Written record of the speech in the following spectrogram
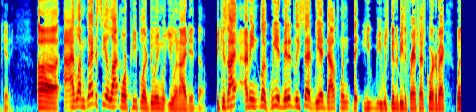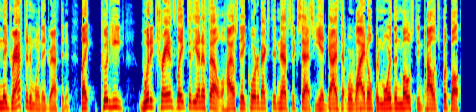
kidding. Uh, I, I'm glad to see a lot more people are doing what you and I did, though because I, I mean, look, we admittedly said we had doubts when that he, he was going to be the franchise quarterback when they drafted him. When they drafted him, like, could he? Would it translate to the NFL? Ohio State quarterbacks didn't have success. He had guys that were wide open more than most in college football.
